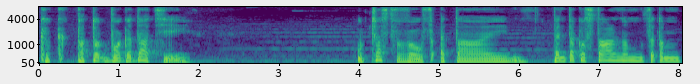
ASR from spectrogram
как поток благодати. Участвовал в этой пентакостальном, в этом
